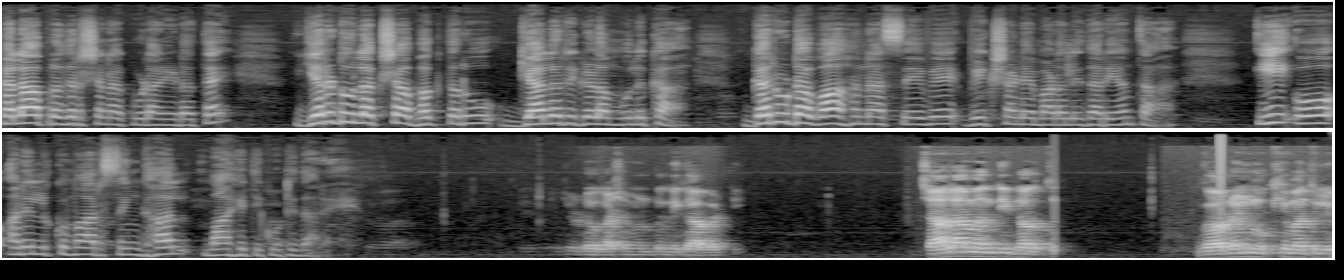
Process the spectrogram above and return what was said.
ಕಲಾ ಪ್ರದರ್ಶನ ಕೂಡ ನೀಡುತ್ತೆ. ಎರಡು ಲಕ್ಷ ಭಕ್ತರು ಗ್ಯಾಲರಿಗಳ ಮೂಲಕ ಗರುಡ ವಾಹನ ಸೇವೆ ವೀಕ್ಷಣೆ ಮಾಡಲಿದ್ದಾರೆ ಅಂತ ಇಒ ಅನಿಲ್ ಕುಮಾರ್ ಸಿಂಘಾಲ್ ಮಾಹಿತಿ ಕೊಟ್ಟಿದ್ದಾರೆ. చూడే అవకాశం ఉంటుంది కాబట్టి. చాలామంది భక్తులు గవర్నమెంట్ ముఖ్యమంత్రులు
